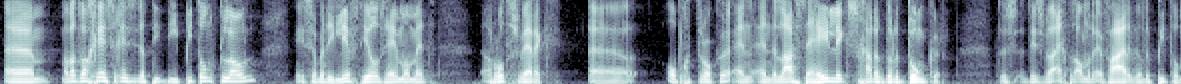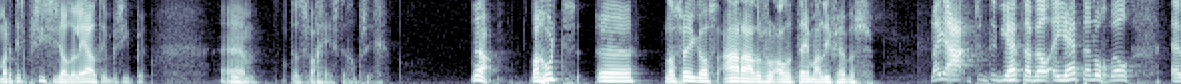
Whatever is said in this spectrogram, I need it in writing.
Ehm, maar wat wel geestig is, is dat die, die Python-kloon... Is, zeg maar, die lift heel helemaal met rotswerk eh, opgetrokken. En, en de laatste helix gaat ook door het donker. Dus het is wel echt een andere ervaring dan de Python. Maar het is precies dezelfde layout in principe. Ehm, Ja. Dat is wel geestig op zich. Ja. Maar goed, eh, Las Vegas, aanrader voor alle thema-liefhebbers. Nou ja, je hebt daar wel... En je hebt daar nog wel... eh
